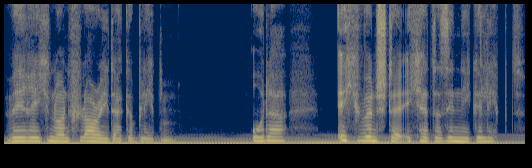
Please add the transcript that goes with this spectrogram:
Wäre ich nur in Florida geblieben. Oder ich wünschte, ich hätte sie nie geliebt.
